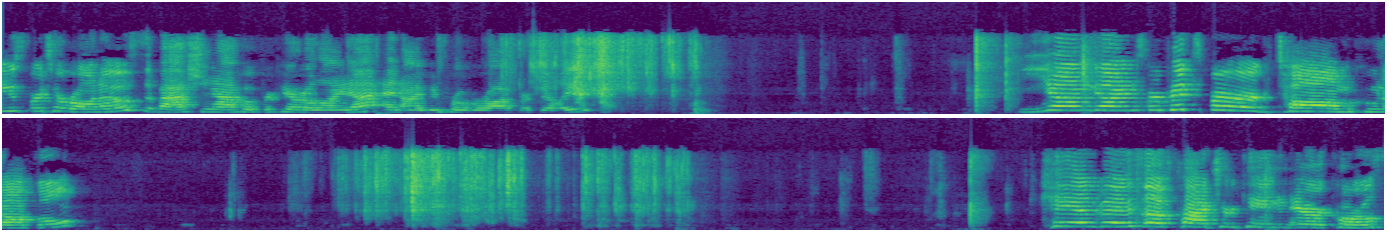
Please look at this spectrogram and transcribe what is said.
Matthews for Toronto, Sebastian Aho for Carolina, and Ivan Provorov for Philly. Young Guns for Pittsburgh, Tom Kuhnhackl. Canvas of Patrick Kane and Erik Karlsson,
